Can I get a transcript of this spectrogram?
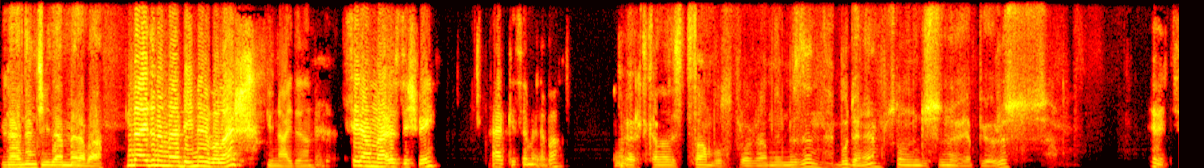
Günaydın Çiğdem merhaba. Günaydın Ömer Bey merhabalar. Günaydın. Selamlar Özdeş Bey. Herkese merhaba. Evet Kanal İstanbul programlarımızın bu dönem sonuncusunu yapıyoruz. Evet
